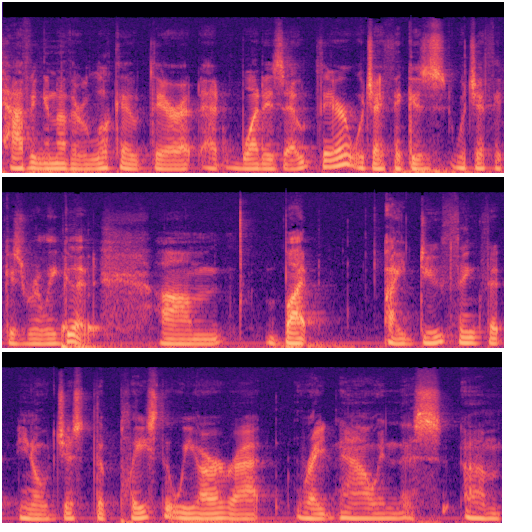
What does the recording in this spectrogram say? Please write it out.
having another look out there at, at what is out there, which I think is which I think is really good. Um, but I do think that you know just the place that we are at right now in this um,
